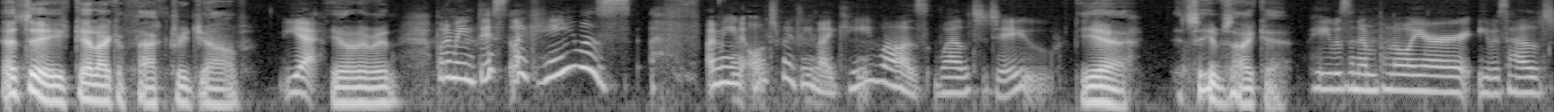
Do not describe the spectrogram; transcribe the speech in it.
That's it. You get like a factory job. Yeah. You know what I mean? But I mean, this, like, he was, I mean, ultimately, like, he was well to do. Yeah, it seems like it. He was an employer, he was held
